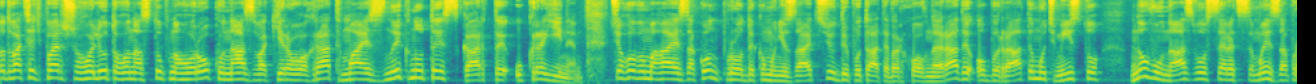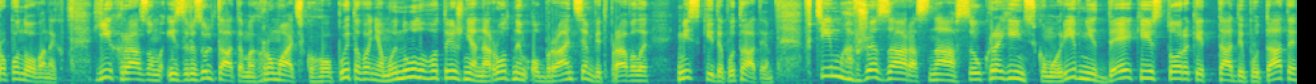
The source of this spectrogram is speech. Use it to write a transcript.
До 21 лютого наступного року назва Кіровоград має зникнути з карти України. Цього вимагає закон про декомунізацію. Депутати Верховної Ради обиратимуть місту нову назву серед семи запропонованих. Їх разом із результатами громадського опитування минулого тижня народним обранцям відправили міські депутати. Втім, вже зараз на всеукраїнському рівні деякі історики та депутати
